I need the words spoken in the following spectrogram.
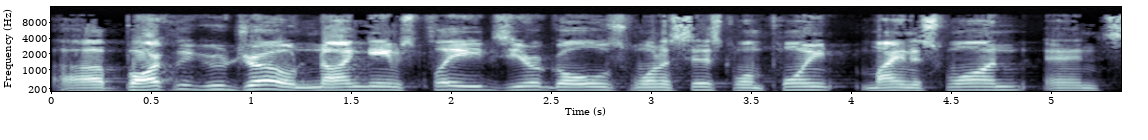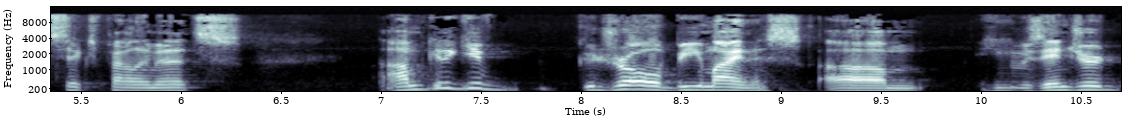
Uh, Barclay Goodrow, nine games played, zero goals, one assist, one point, minus one, and six penalty minutes. I'm going to give Goudreau a B minus. Um, he was injured,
